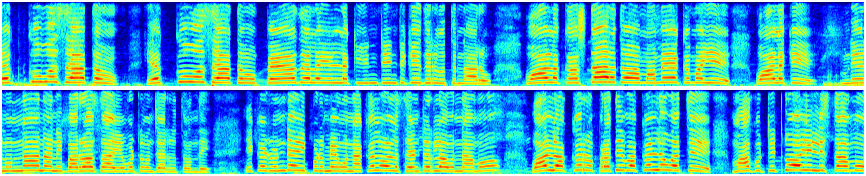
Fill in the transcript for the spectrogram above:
ఎక్కువ శాతం ఎక్కువ శాతం పేదల ఉన్నారు వాళ్ళ కష్టాలతో మమేకమయ్యి వాళ్ళకి నేనున్నానని భరోసా ఇవ్వటం జరుగుతుంది. ఇక్కడ ఉండే ఇప్పుడు మేము నకలోళ్ళ సెంటర్లో ఉన్నాము. వాళ్ళు ఒక్కరు ప్రతి ఒక్కళ్ళు వచ్చి మాకు టిట్టో ఇళ్ళు ఇస్తాము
